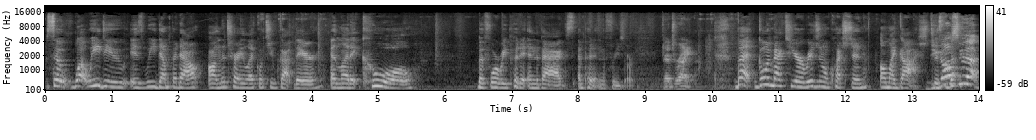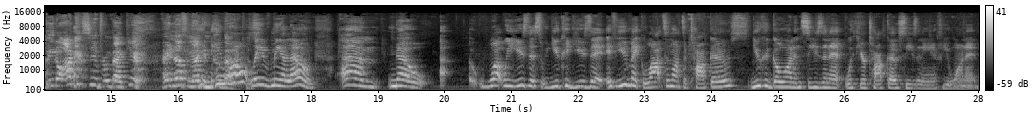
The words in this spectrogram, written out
So what we do is we dump it out on the tray like what you've got there, and let it cool before we put it in the bags and put it in the freezer. That's right. But going back to your original question, oh my gosh, Do y'all see that beetle? I can see it from back here. Ain't nothing I can do he won't it. leave me alone. Um, no. Uh, what we use this, you could use it if you make lots and lots of tacos. You could go on and season it with your taco seasoning if you wanted.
